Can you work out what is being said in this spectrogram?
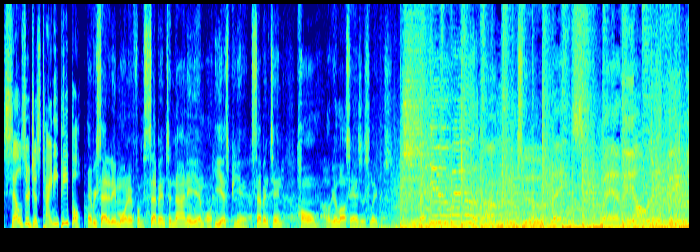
Cells are just tiny people. Every Saturday morning from 7 to 9 a.m. on ESPN, 710, home of your Los Angeles Lakers. But you will come to a place where the only thing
